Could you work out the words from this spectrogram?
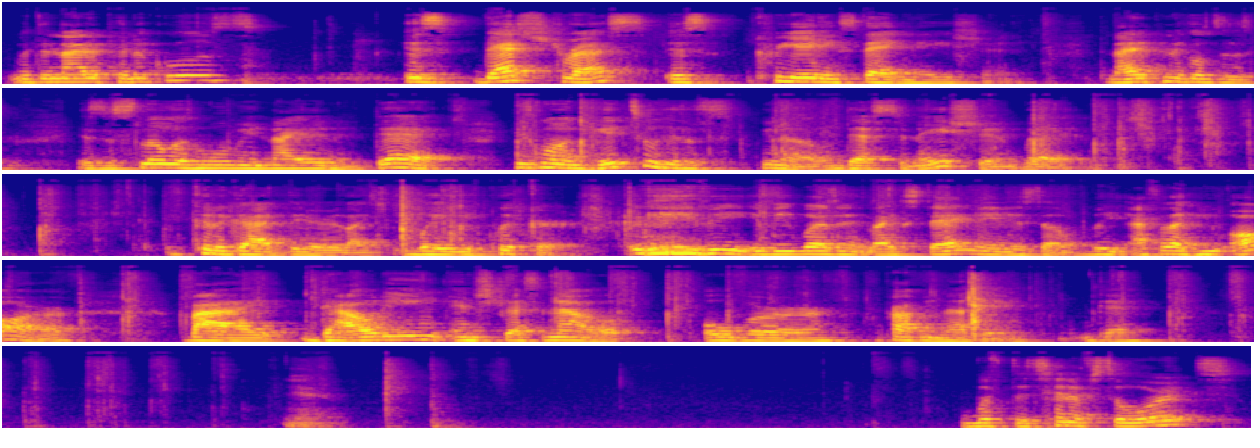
With the Knight of Pentacles, is that stress is creating stagnation. The Knight of Pentacles is, is the slowest moving knight in the deck. He's going to get to his, you know, destination, but he could have got there like way quicker if he if he wasn't like stagnating himself. But I feel like you are by doubting and stressing out over probably nothing. Okay. Yeah. With the Ten of Swords,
